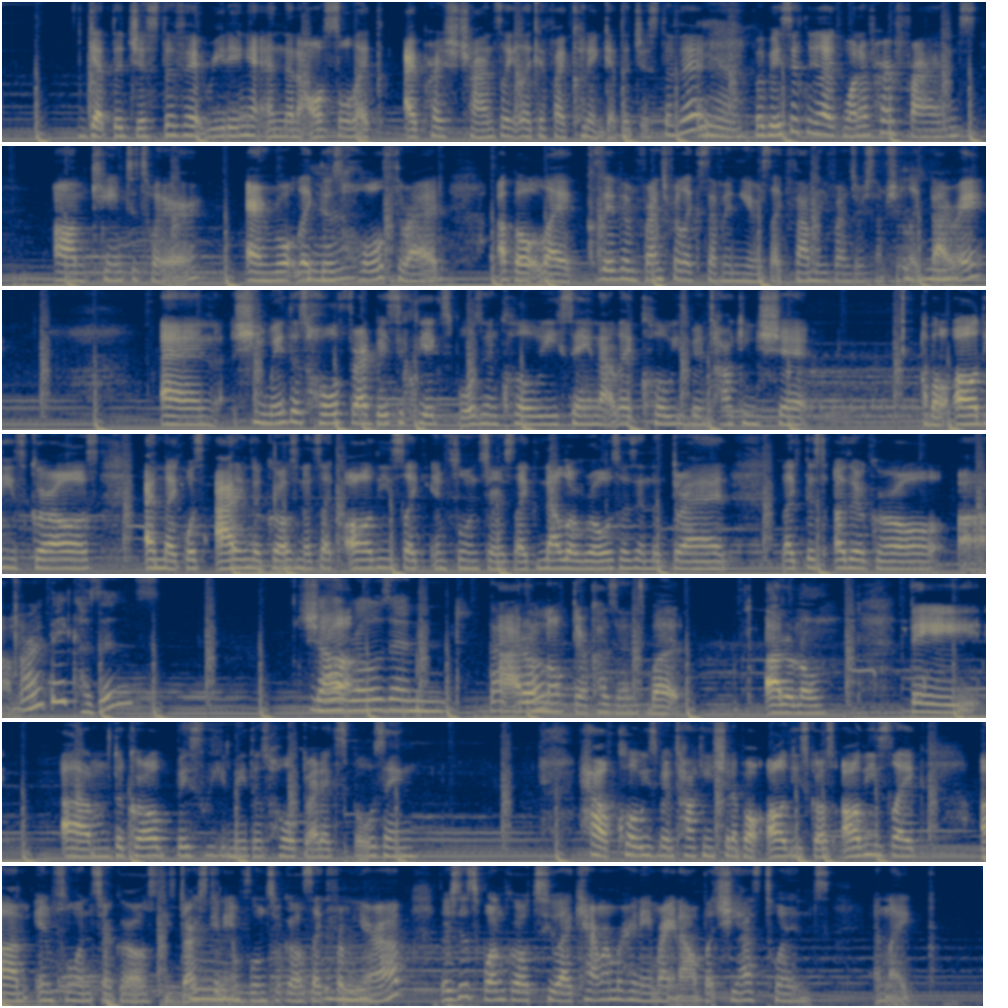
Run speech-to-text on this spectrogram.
get the gist of it reading it, and then also like I pressed translate like if I couldn't get the gist of it. Yeah. But basically, like one of her friends um, came to Twitter and wrote like this whole thread about like because they've been friends for like seven years, like family friends or some shit like that, Mhm. right? And she made this whole thread basically exposing Chloe, saying that like Chloe's been talking shit about all these girls and like was adding the girls and it's like all these like influencers like Nella Rose was in the thread like this other girl um Aren't they cousins? Nella Rose and that I girl? don't know if they're cousins, but I don't know. They, um, the girl basically made this whole thread exposing how Chloe's been talking shit about all these girls, all these like um influencer girls, these dark skinned Mm. influencer girls, like from Mhm. Europe. There's this one girl too. I can't remember her name right now, but she has twins, and like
